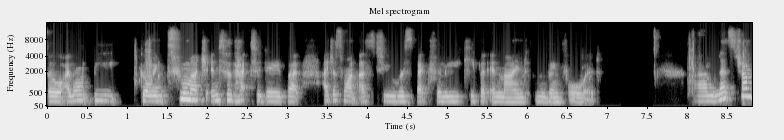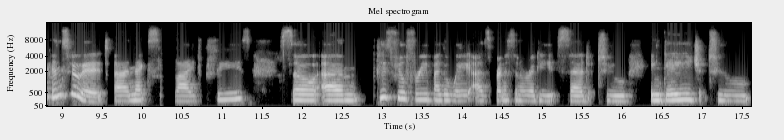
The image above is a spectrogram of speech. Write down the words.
So I won't be going too much into that today, but I just want us to respectfully keep it in mind moving forward. Um, let's jump into it. Uh, next slide, please. So um, please feel free, by the way, as Brennison already said, to engage, to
